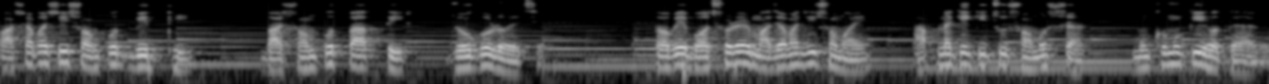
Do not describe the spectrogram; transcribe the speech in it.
পাশাপাশি সম্পদ বৃদ্ধি বা সম্পদ প্রাপ্তির যোগও রয়েছে। তবে বছরের মাঝামাঝি সময়ে আপনাকে কিছু সমস্যার মুখোমুখি হতে হবে।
